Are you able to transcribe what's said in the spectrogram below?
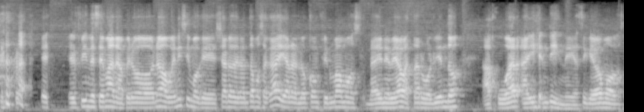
el fin de semana. Pero no, buenísimo que ya lo adelantamos acá y ahora lo confirmamos. La NBA va a estar volviendo a jugar ahí en Disney, así que vamos.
